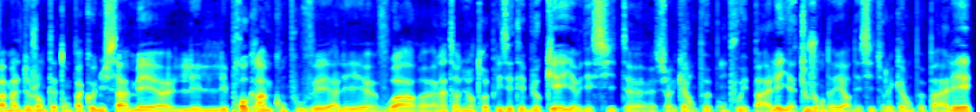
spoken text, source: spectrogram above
pas mal de gens peut-être n'ont pas connu ça, mais les, programmes qu'on pouvait aller voir à l'intérieur d'une entreprise étaient bloqués. Il y avait des sites sur lesquels on ne pouvait pas aller. Il y a toujours d'ailleurs des sites sur lesquels on ne peut pas aller.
